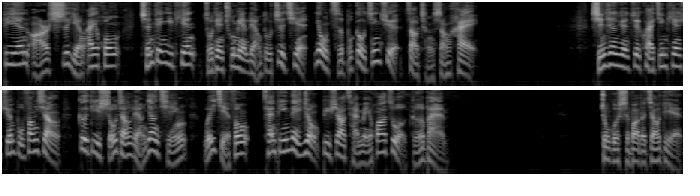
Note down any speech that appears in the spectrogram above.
，DNR 失言哀轰，沉淀一天，昨天出面两度致歉，用词不够精确，造成伤害。行政院最快今天宣布方向，各地首长两样情，为解封，餐厅内用必须要采梅花座隔板。中国时报的焦点：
